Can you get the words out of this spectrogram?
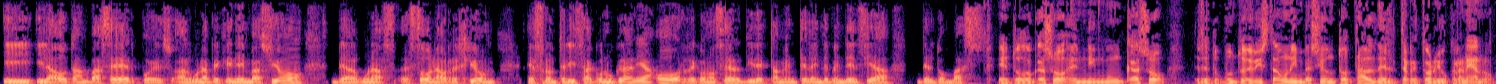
y, y, la OTAN va a ser pues alguna pequeña invasión de alguna zona o región eh, fronteriza con Ucrania o reconocer directamente la independencia del Donbass. En todo caso, en ningún caso, desde tu punto de vista, una invasión total del territorio ucraniano.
